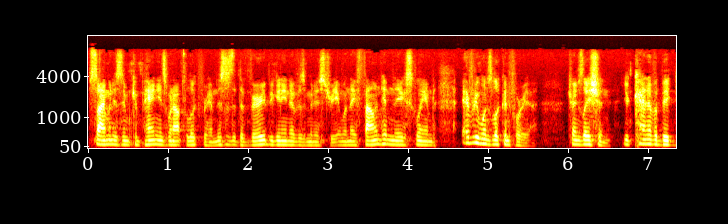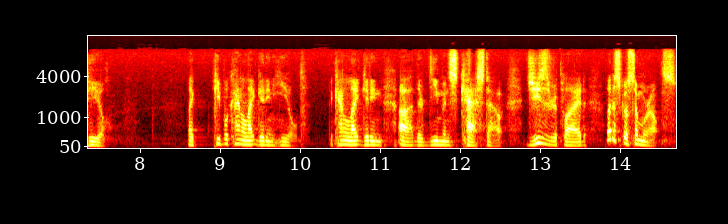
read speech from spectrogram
Simon and his companions went out to look for him. This is at the very beginning of his ministry. And when they found him, they exclaimed, Everyone's looking for you. Translation, you're kind of a big deal. Like, people kind of like getting healed. They kind of like getting uh, their demons cast out. Jesus replied, Let us go somewhere else,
